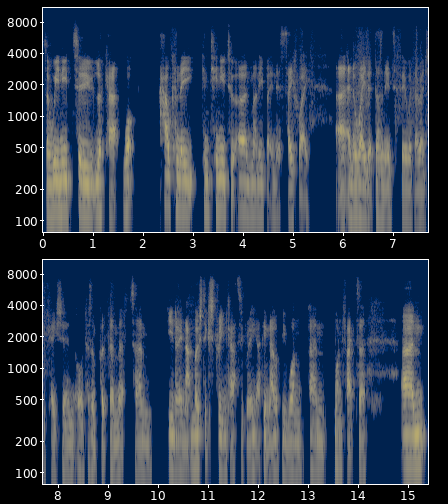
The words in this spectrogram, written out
So we need to look at what how can they continue to earn money but in a safe way uh, in a way that doesn't interfere with their education or doesn't put them at um, you know in that most extreme category. I think that would be one um, one factor. Um,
